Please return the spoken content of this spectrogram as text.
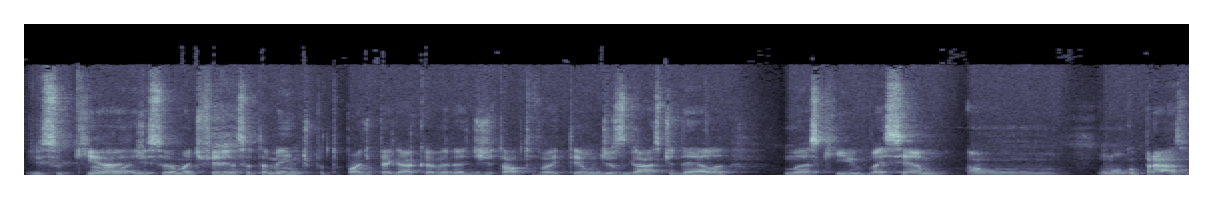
isso que é, isso é uma diferença também. Tipo, tu pode pegar a câmera digital, tu vai ter um desgaste dela, mas que vai ser a, a um, um longo prazo.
